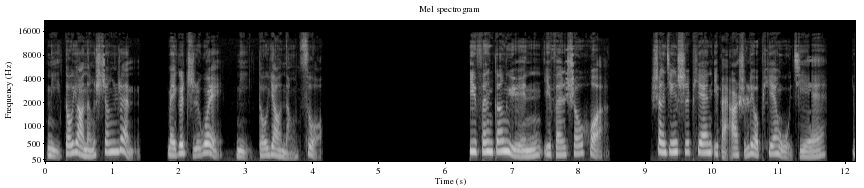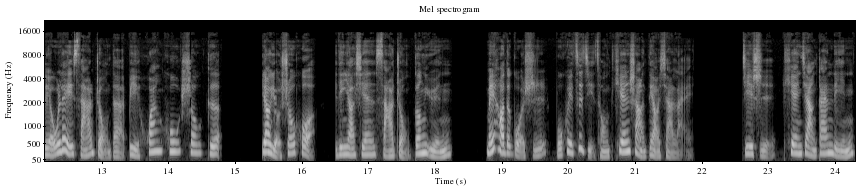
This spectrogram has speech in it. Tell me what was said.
你都要能胜任。每个职位你都要能做，一分耕耘一分收获。圣经诗篇一百二十六篇五节：流泪撒种的必欢呼收割。要有收获，一定要先撒种耕耘。美好的果实不会自己从天上掉下来，即使天降甘霖，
